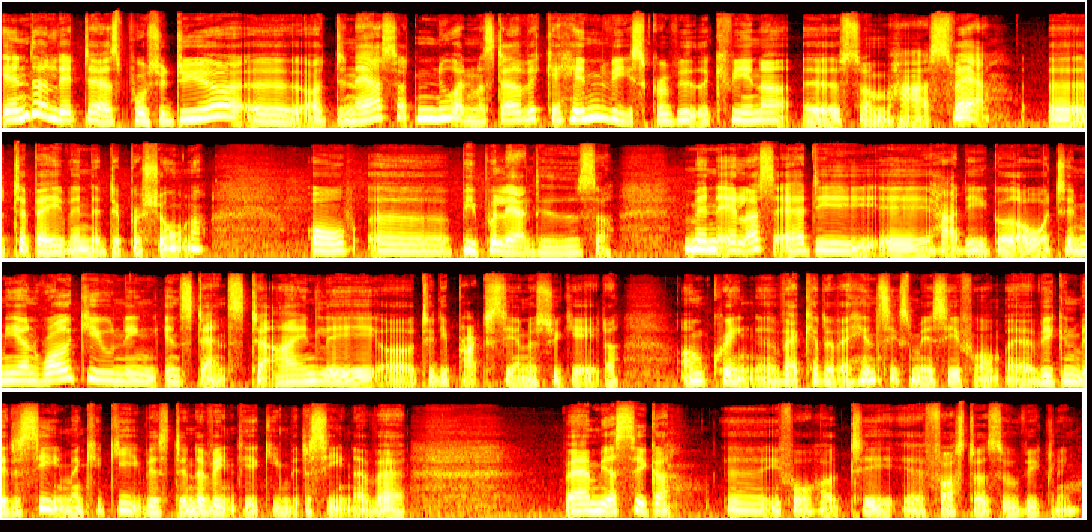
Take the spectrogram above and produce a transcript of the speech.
ændret lidt deres procedure, øh, og den er sådan nu, at man stadigvæk kan henvise gravide kvinder, øh, som har svær øh, tilbagevendende depressioner og øh, bipolære lidelser. Men ellers er de, øh, har de gået over til mere en rådgivning instans til egen læge og til de praktiserende psykiater omkring, øh, hvad kan det være hensigtsmæssigt i form af, øh, hvilken medicin man kan give, hvis det er nødvendigt at give medicin, og hvad, hvad er mere sikker øh, i forhold til øh, fosterets udvikling.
